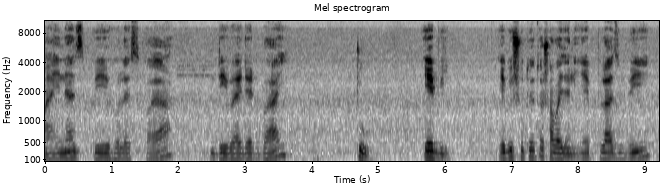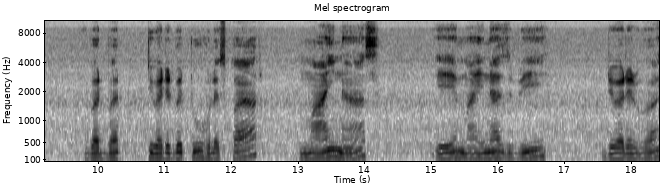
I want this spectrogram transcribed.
minus B whole square divided by two A B A B সূত্র তো সবাই জানি। A plus B by divided by two whole square minus A minus B divided by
